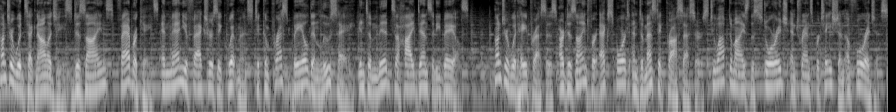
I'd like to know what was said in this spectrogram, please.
Hunterwood Technologies designs, fabricates, and manufactures equipment to compress baled and loose hay into mid to high density bales Hunterwood hay presses are designed for export and domestic processors to optimize the storage and transportation of forages.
